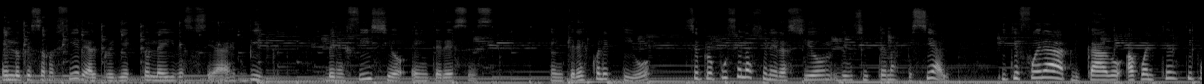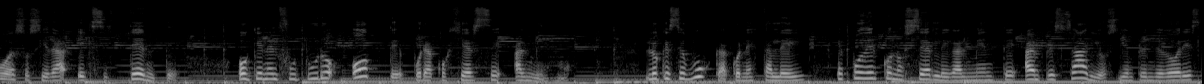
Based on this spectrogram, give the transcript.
en lo que se refiere al proyecto Ley de Sociedades BIC, Beneficio e, intereses, e Interés Colectivo, se propuso la generación de un sistema especial y que fuera aplicado a cualquier tipo de sociedad existente o que en el futuro opte por acogerse al mismo. Lo que se busca con esta ley es poder conocer legalmente a empresarios y emprendedores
